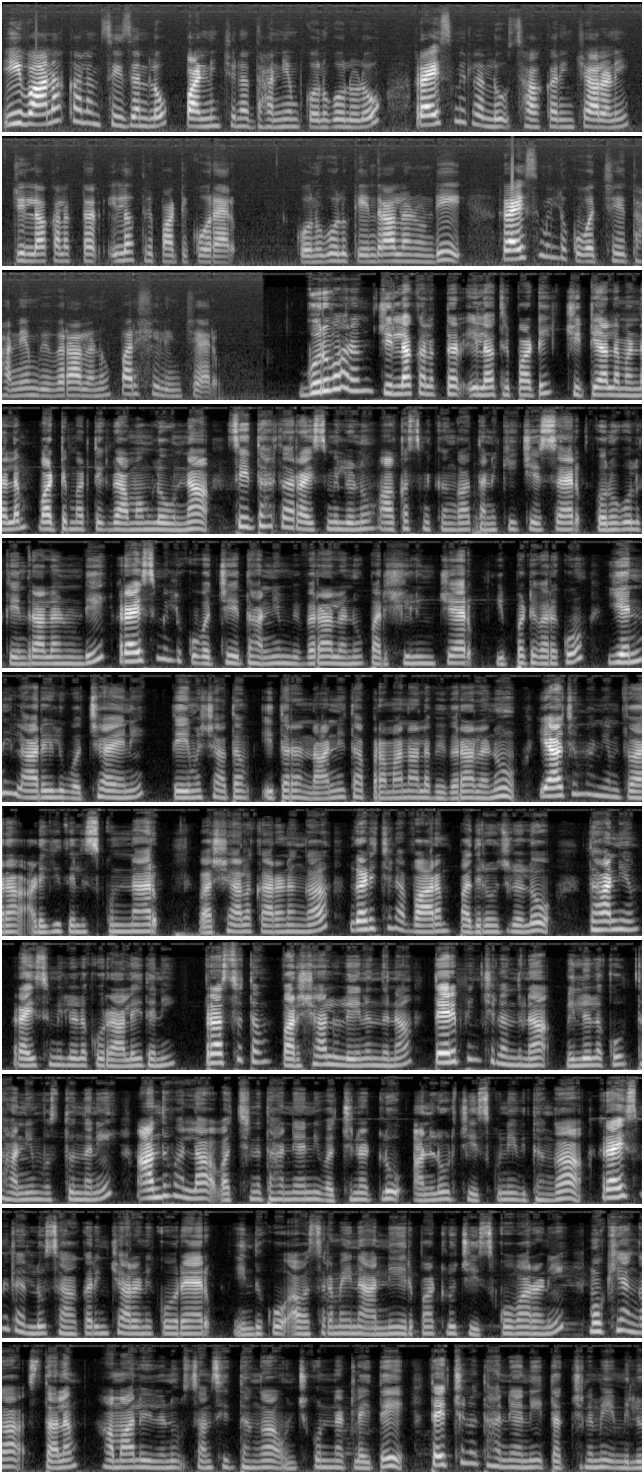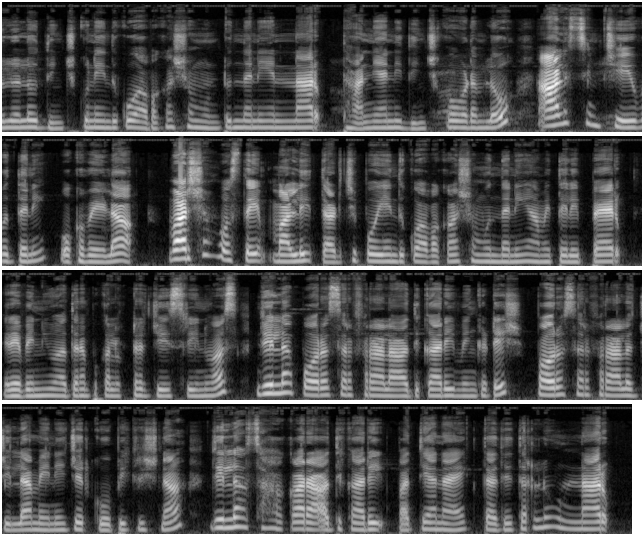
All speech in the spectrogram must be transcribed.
ఈ వానాకాలం సీజన్లో పండించిన ధాన్యం కొనుగోలులో రైస్ మిల్లర్లు సహకరించాలని జిల్లా కలెక్టర్ ఇలా త్రిపాఠి కోరారు. కొనుగోలు కేంద్రాల నుండి రైస్ మిల్లుకు వచ్చే ధాన్యం వివరాలను పరిశీలించారు. గురువారం జిల్లా కలెక్టర్ ఇలా త్రిపాఠి చిట్యాల మండలం వట్టిమర్తి గ్రామంలో ఉన్న సిద్ధార్థ రైస్ మిల్లును ఆకస్మికంగా తనిఖీ చేశారు. కొనుగోలు కేంద్రాల నుండి రైస్ మిల్లుకు వచ్చే ధాన్యం వివరాలను పరిశీలించారు. ఇప్పటి వరకు ఎన్ని లారీలు వచ్చాయని తేమ శాతం ఇతర నాణ్యతా ప్రమాణాల వివరాలను యాజమాన్యం ద్వారా అడిగి తెలుసుకున్నారు. వర్షాల కారణంగా గడిచిన వారం పది రోజులలో ధాన్యం రైస్ మిల్లులకు రాలేదని ప్రస్తుతం వర్షాలు లేనందున తెరిపించినందున మిల్లులకు ధాన్యం వస్తుందని అందువల్ల వచ్చిన ధాన్యాన్ని వచ్చినట్లు అన్లోడ్ చేసుకునే విధంగా రైస్ మిల్లర్లు సహకరించాలని కోరారు. ఇందుకు అవసరమైన అన్ని ఏర్పాట్లు చేసుకోవాలని ముఖ్యంగా స్థలం హమాలీలను సంసిద్ధంగా ఉంచుకున్నట్లయితే తెచ్చిన ధాన్యాన్ని తక్షణమే మిల్లులలో దించుకునేందుకు అవకాశం ఉంటుందని అన్నారు. ధాన్యాన్ని దించుకోవడంలో ఆలస్యం చేయవద్దని ఒకవేళ వర్షం వస్తే మళ్ళీ తడిచిపోయేందుకు అవకాశం ఉందని ఆమె తెలిపారు. రెవెన్యూ అదనపు కలెక్టర్ జె శ్రీనివాస్ జిల్లా పౌర సరఫరాల అధికారి వెంకటేష్ పౌర సరఫరాల జిల్లా మేనేజర్ గోపీకృష్ణ జిల్లా సహకార అధికారి పత్యానాయక్ తదితరులు ఉన్నారు.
